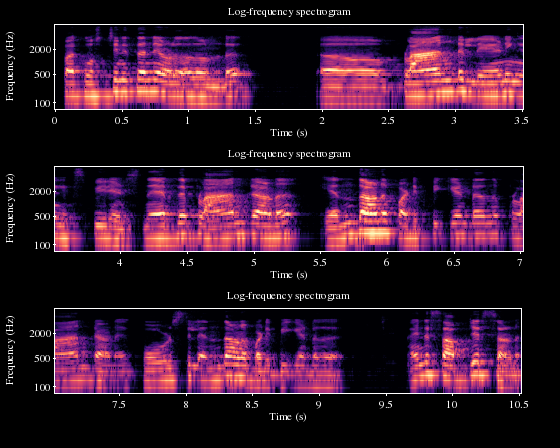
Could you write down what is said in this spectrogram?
ഇപ്പൊ ക്വസ്റ്റ്യനിൽ തന്നെ അതുണ്ട്. പ്ലാൻഡ് ലേണിംഗ് എക്സ്പീരിയൻസ് നേരത്തെ പ്ലാൻഡ് ആണ്. എന്താണ് പഠിപ്പിക്കേണ്ടതെന്ന് പ്ലാൻഡ് ആണ്. കോഴ്സിൽ എന്താണ് പഠിപ്പിക്കേണ്ടത്? അതിന്റെ സബ്ജക്ട്സ് ആണ്.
